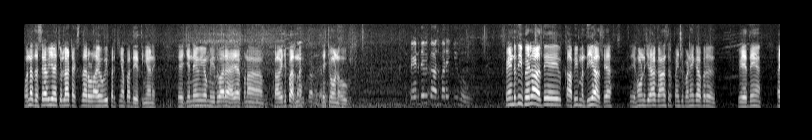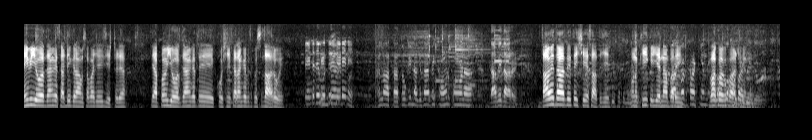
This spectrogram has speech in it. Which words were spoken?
ਉਹਨਾਂ ਦੱਸਿਆ ਵੀ ਜਿਹੜਾ ਚੁੱਲਾ ਟੈਕਸ ਦਾ ਰੌਲਾ ਹੈ ਉਹ ਵੀ ਪਰਚੀਆਂ ਆਪਾਂ ਦੇਤੀਆਂ ਨੇ। ਤੇ ਜਿੰਨੇ ਵੀ ਉਮੀਦਵਾਰ ਆਏ ਆ ਆਪਣਾ ਕਾਗਜ਼ ਭਰਨ ਤੇ ਚੋਣ ਹੋਊਗੀ। ਤੇ ਪਿੰਡ ਦੇ ਵਿਕਾਸ ਬਾਰੇ ਕੀ ਕਹੋਗੇ? ਪਿੰਡ ਦੀ ਫਿਲਹਾਲ ਤੇ ਕਾਫੀ ਮੰਦੀ ਹਾਲਤ ਆ। ਤੇ ਹੁਣ ਜਿਹੜਾ ਗਾਂ ਸਰਪੰਚ ਬਣੇਗਾ ਫਿਰ ਵੇਖਦੇ ਆ। ਅਸੀਂ ਵੀ ਜ਼ੋਰ ਦਿਆਂਗੇ ਸਾਡੀ ਗ੍ਰਾਮ ਸਭਾ ਜਿਹੜੀ ਰਜਿਸਟਰਡ ਆ ਤੇ ਆਪਾਂ ਵੀ ਜ਼ੋਰ ਦਿਆਂਗੇ ਤੇ ਕੋਸ਼ਿਸ਼ ਕਰਾਂਗੇ ਵੀ ਕੋਈ ਸੁਧਾਰ ਹੋਵੇ। ਪਿੰਡ ਦੇ ਮੁੱਦੇ ਕਿਹੜੇ ਨੇ? ਹਾਲਾਤਾਂ ਤੋਂ ਕੀ ਲੱਗਦਾ ਵੀ ਕੌਣ ਕੌਣ ਦਾਅਵੇਦਾਰ ਹੈ ਦਾਅਵੇਦਾਰ ਦੇ ਇੱਥੇ 6-7 ਜੀ। ਹੁਣ ਕੀ ਕਹੀਏ ਨਾ ਬਾਰੇ? ਵੱਖ-ਵੱਖ ਪਾਰਟੀਆਂ ਦੇ ਵੱਖ-ਵੱਖ ਪਾਰਟੀਆਂ ਦੇ।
